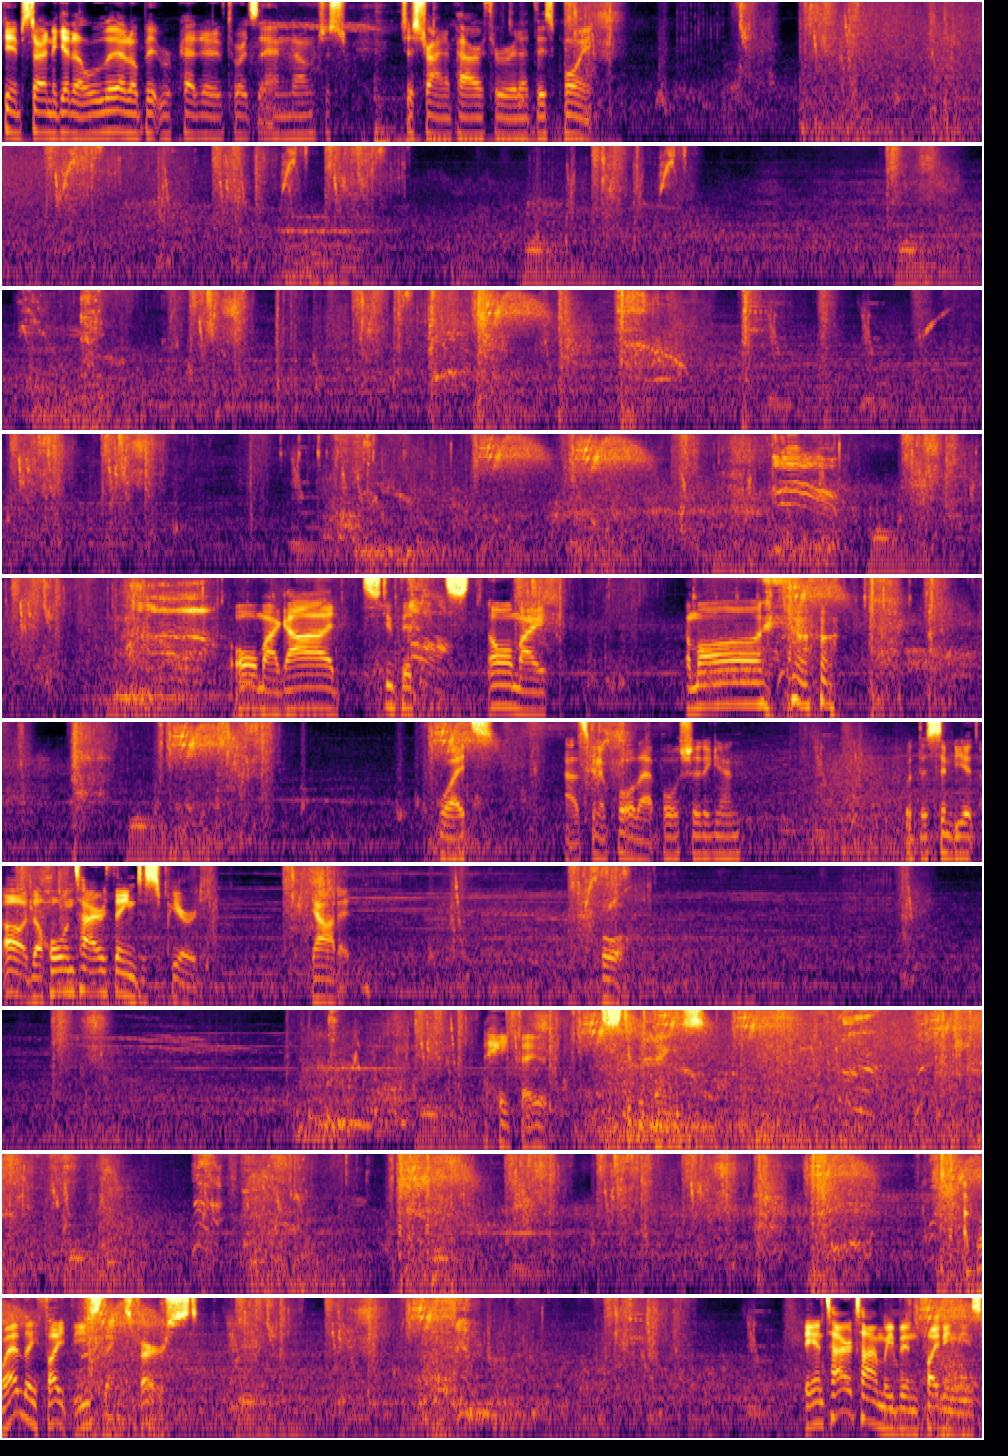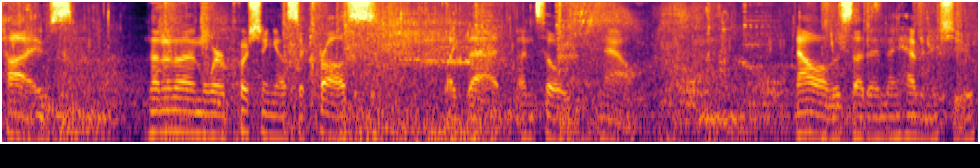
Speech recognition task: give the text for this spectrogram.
Game's starting to get a little bit repetitive towards the end. I'm just just trying to power through it at this point. My god. Stupid. Oh my. Come on. what? Ah, I was gonna pull that bullshit again. With the symbiote. Oh, the whole entire thing disappeared. Got it. Cool. hate those stupid things. I'm glad they fight these things first. The entire time we've been fighting these hives, none of them were pushing us across like that until now. Now all of a sudden they have an issue.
